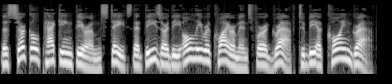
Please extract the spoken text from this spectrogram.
The circle packing theorem states that these are the only requirements for a graph to be a coin graph,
